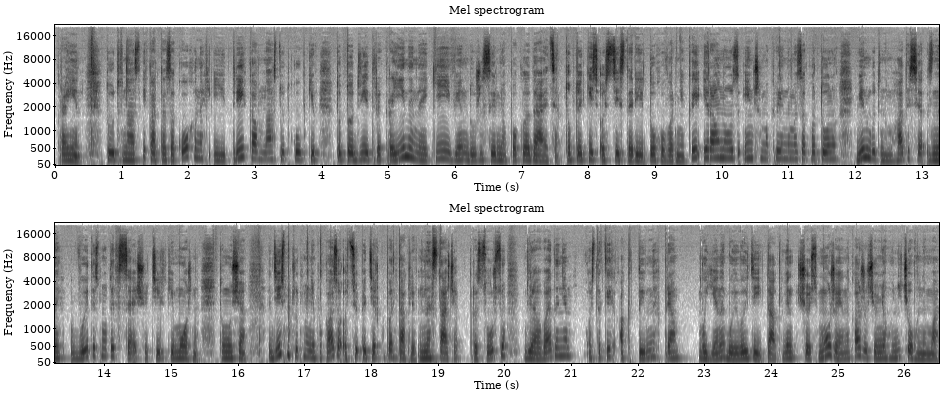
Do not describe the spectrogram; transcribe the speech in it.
країн. Тут в нас і карта закоханих, і трійка в нас тут кубків, тобто дві-три країни, на які він дуже сильно покладається. Тобто, якісь ось ці старі договорняки Ірану з іншими країнами за кордону, він буде намагатися з них витиснути все, що тільки можна. Тому що дійсно тут мені показує оцю п'ятірку пентаклів, нестача ресурсу для ведення ось таких активних прям. Воєнних бойових дій. Так, він щось може, я не кажу, що в нього нічого немає.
